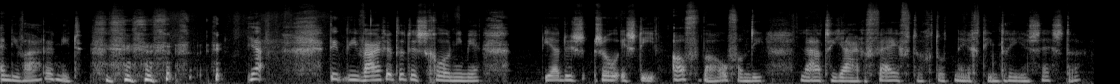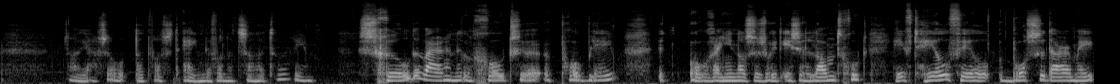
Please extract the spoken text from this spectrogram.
En die waren niet. ja, die, die waren er dus gewoon niet meer. Ja, dus zo is die afbouw van die late jaren 50 tot 1963. Nou ja, zo, dat was het einde van het sanatorium. Schulden waren een groot uh, probleem. Het Oranje Nassausoort is een landgoed, heeft heel veel bossen daarmee,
